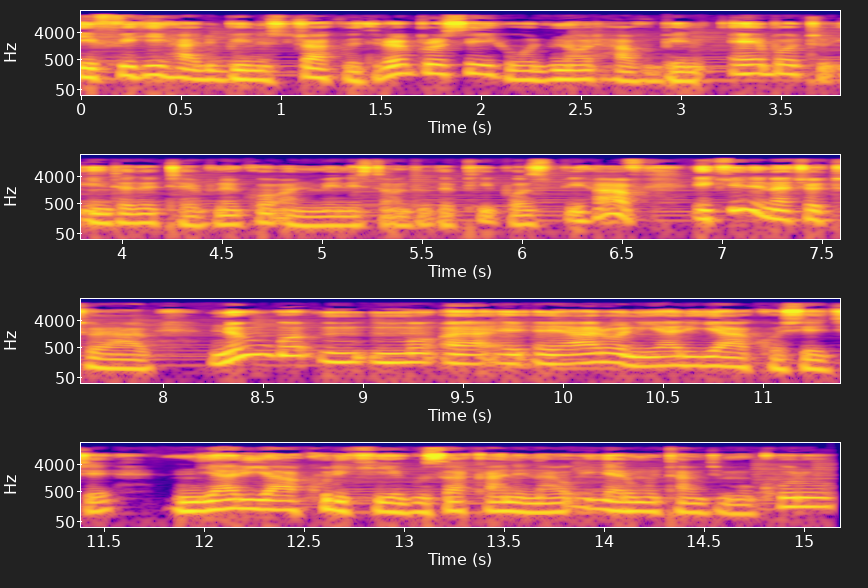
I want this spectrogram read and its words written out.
If he had been struck with leprosy, he would not have been able to enter the tabernacle and minister unto the people's behalf. Ikindi naco turaba nubwo Aaron yari yakosheje yari yakurikiye gusa kandi nawe yari umutambyi mukuru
